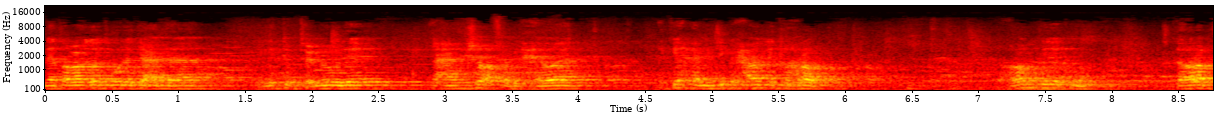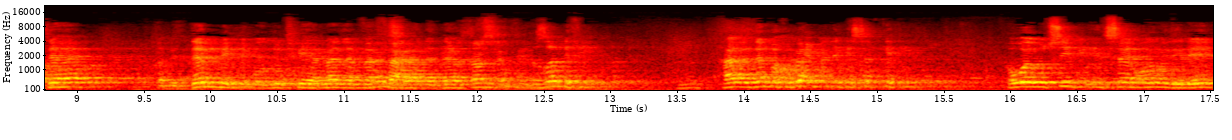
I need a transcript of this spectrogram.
لأن طبعا بقول لك يعني اللي أنتوا بتعملوه ده يعني في شرف بالحيوان لكن إحنا بنجيب الحيوان لكهرباء كهرباء كده تموت كهربتها؟ طب الدم اللي موجود فيها ماذا ما فعل هذا الدم؟ يظل فيه. هذا الدم اخو بيحمل نجاسات كثير هو يصيب الإنسان ويؤذي الايه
